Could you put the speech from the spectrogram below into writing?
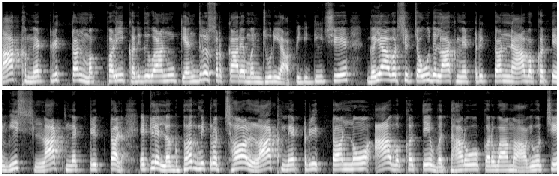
લાખ મેટ્રિક ટન મગફળી ખરીદવાનું કેન્દ્ર સરકારે મંજૂરી આપી દીધી છે. ગયા વર્ષે ચૌદ લાખ મેટ્રિક ટન ને આ વખતે વીસ લાખ મેટ્રિક ટન. એટલે લગભગ મિત્રો છ લાખ મેટ્રિક ટનનો આ વખતે વધારો કરવામાં આવ્યો છે.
